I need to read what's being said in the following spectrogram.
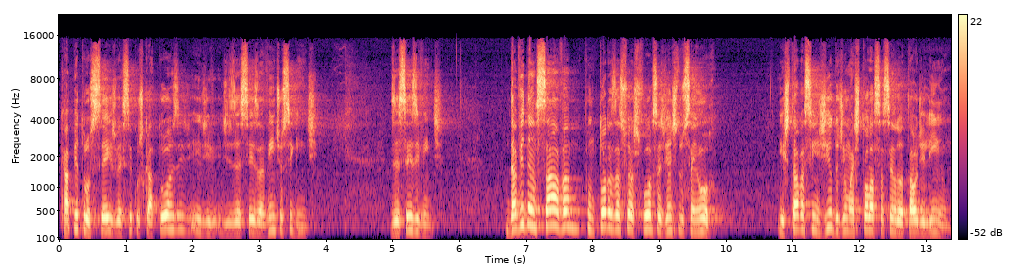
capítulo 6, versículos 14 e de 16 a 20, o seguinte: 16 e 20. Davi dançava com todas as suas forças diante do Senhor e estava cingido de uma estola sacerdotal de linho.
